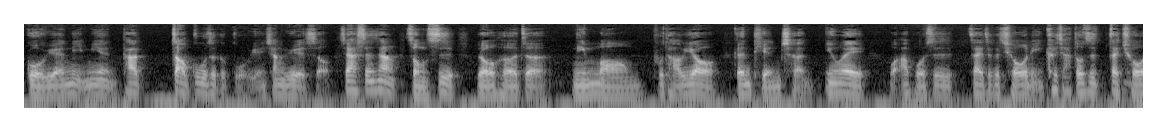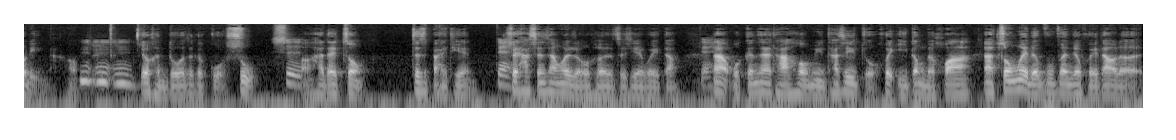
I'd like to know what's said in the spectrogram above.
果园里面，她照顾这个果园像乐手，在她身上总是糅合着柠檬、葡萄柚跟甜橙。因为我阿婆是在这个丘陵，客家都是在丘陵啊，嗯嗯嗯，有很多这个果树是啊，还在种。这是白天，对，所以它身上会柔和的这些味道。对，那我跟在它后面，它是一朵会移动的花。那中位的部分就回到了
